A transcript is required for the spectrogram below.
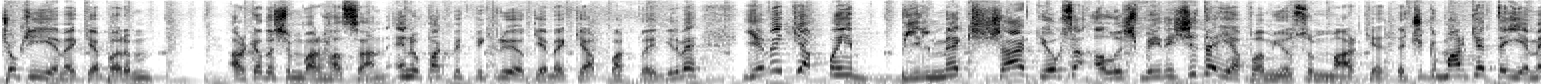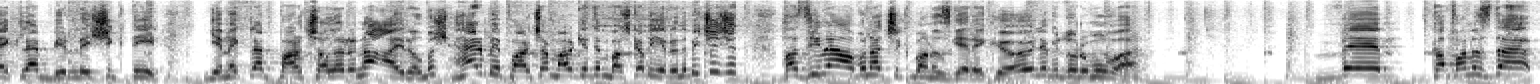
Çok iyi yemek yaparım. Arkadaşım var Hasan. En ufak bir fikri yok yemek yapmakla ilgili ve yemek yapmayı bilmek şart yoksa alışverişi de yapamıyorsun markette. Çünkü markette yemekler birleşik değil. Yemekler parçalarına ayrılmış. Her bir parça marketin başka bir yerinde bir çeşit hazine avına çıkmanız gerekiyor. Öyle bir durumu var. Ve kafanızda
